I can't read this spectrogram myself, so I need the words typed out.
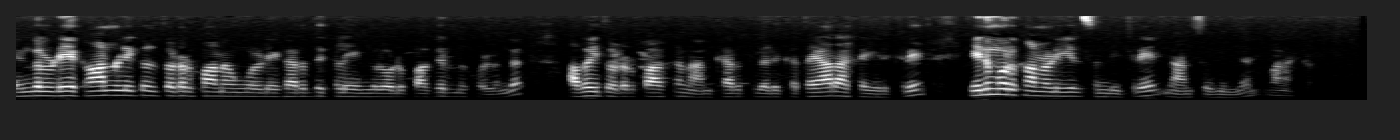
எங்களுடைய காணொளிகள் தொடர்பான உங்களுடைய கருத்துக்களை எங்களோடு பகிர்ந்து கொள்ளுங்கள். அவை தொடர்பாக நான் கருத்தில் எடுக்க தயாராக இருக்கிறேன். இன்னும் ஒரு காணொளியில் சந்திக்கிறேன். நான் சுகிந்தன். வணக்கம்.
